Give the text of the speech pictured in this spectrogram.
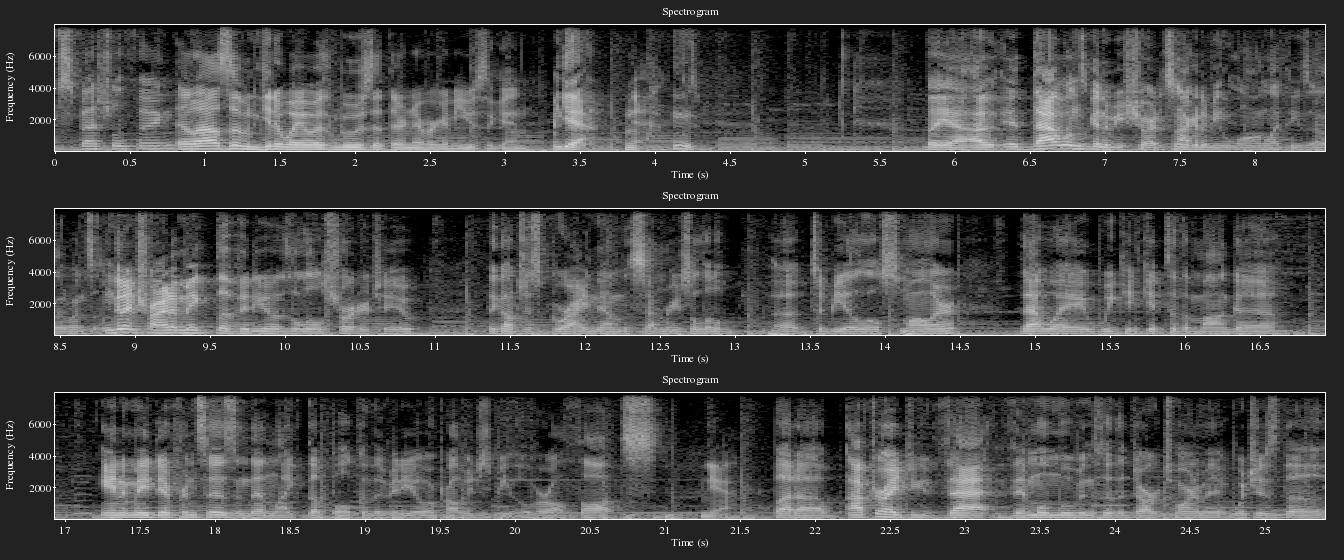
special thing. It allows them to get away with moves that they're never going to use again. Yeah. Yeah. But yeah, I, it, that one's gonna be short. It's not gonna be long like these other ones. I'm gonna try to make the videos a little shorter too. I think I'll just grind down the summaries a little uh, to be a little smaller. That way we could get to the manga anime differences, and then like the bulk of the video will probably just be overall thoughts. Yeah. But uh, after I do that, then we'll move into the Dark Tournament, which is the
